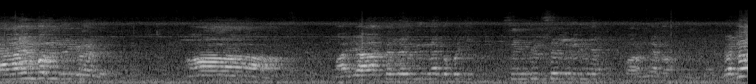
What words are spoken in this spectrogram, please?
ന്യായം പറഞ്ഞിരിക്കണല്ലേ? ആ മര്യാദ സെല്ലിൽ നിന്നൊക്കെ പറ്റി സിംഗിൾ സെല്ലിൽ നിന്ന് പറഞ്ഞേക്കാം. കേട്ടോ?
